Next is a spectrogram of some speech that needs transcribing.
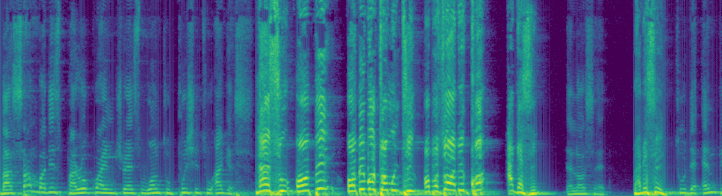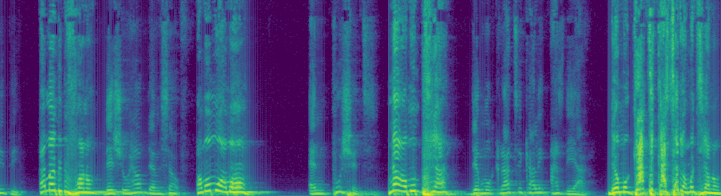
But somebody's parochial interest want to push it to August. nanso obi obi bɔtɔ mu nti ɔpɛ sɛ ɔde august The Lord said to the NPP, ɛma bibifoɔ no they should help themselves ɔmo mu ɔmo ho and push it na ɔmo mpia democratically as they are. Democratic asɛ deɛ ɔmo teɛ no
